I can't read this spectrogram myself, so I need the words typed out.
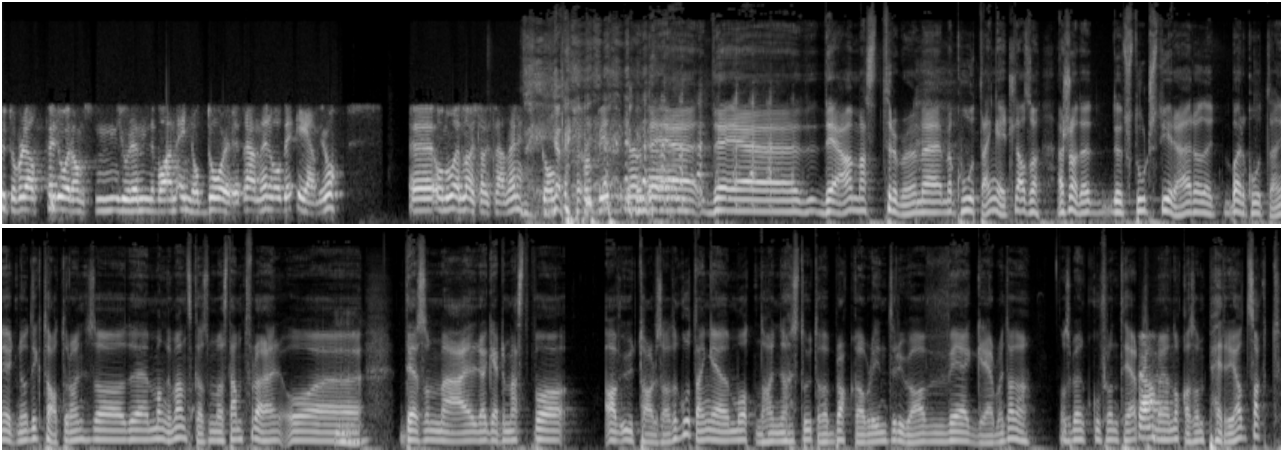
utover det at Per Joar Hansen en, var en enda dårligere trener, og det er han jo. Eh, og nå er han landslagstrener. God forbid. Men det, det, er, det, er, jeg har mest trøbbel med med Koteng, egentlig. Altså, jeg skjønner det, det er et stort styre her, og det er ikke bare Koteng, det er ikke noen diktator, han. Så det er mange mennesker som har stemt for det her. Og mm. det som jeg reagerte mest på av uttalelser til Koteng, er måten han sto utenfor brakka og ble intervjua av VG, blant annet. Og så ble han konfrontert Ja. med noe som Perry hadde sagt.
